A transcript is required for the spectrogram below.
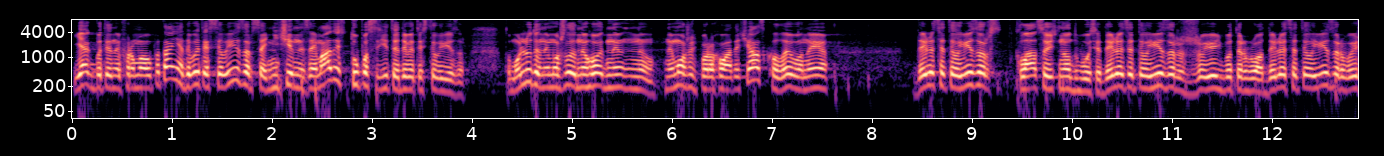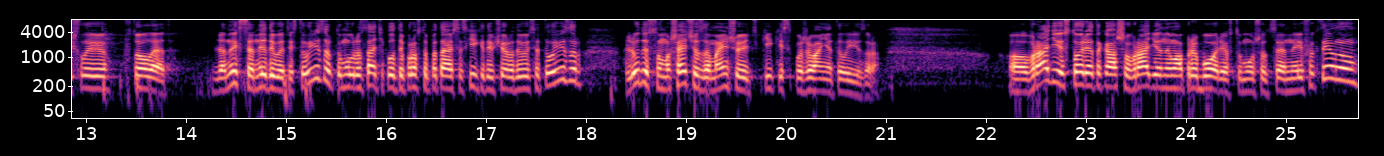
Як би ти не формував питання, дивитись телевізор це нічим не займатись, тупо сидіти дивитись телевізор. Тому люди неможливо, не, не, ну, не можуть порахувати час, коли вони дивляться телевізор, клацають ноутбуці, дивляться телевізор, жують бутерброд, дивляться телевізор, вийшли в туалет. Для них це не дивитись телевізор, тому в результаті, коли ти просто питаєшся, скільки ти вчора дивився телевізор, люди сумасшедшо заменшують кількість споживання телевізора. В радіо історія така, що в радіо нема приборів, тому що це неефективно.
